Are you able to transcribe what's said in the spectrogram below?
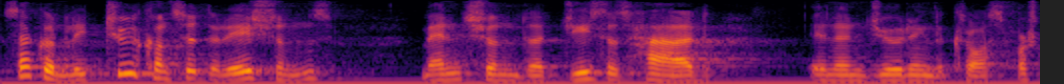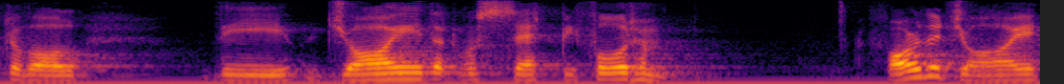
secondly, two considerations mentioned that Jesus had in enduring the cross. First of all, the joy that was set before him. For the joy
